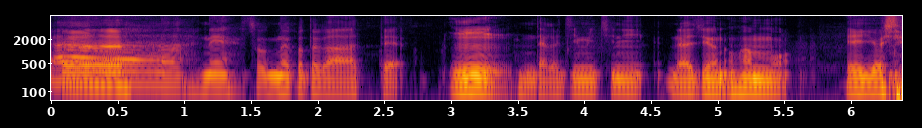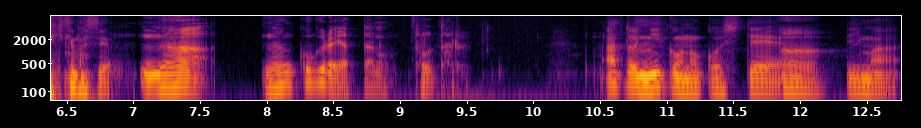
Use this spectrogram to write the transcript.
あーねそんなことがあってうん。だから地道にラジオのファンも営業してきてますよなあ、何個ぐらいやったの？トータル。あと2個残してうん。あ、今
